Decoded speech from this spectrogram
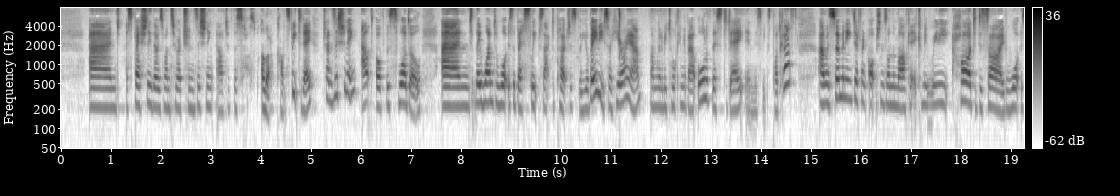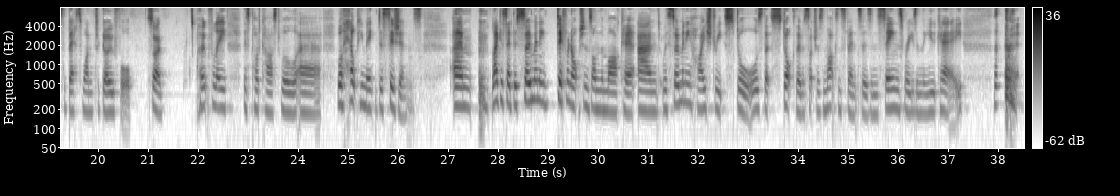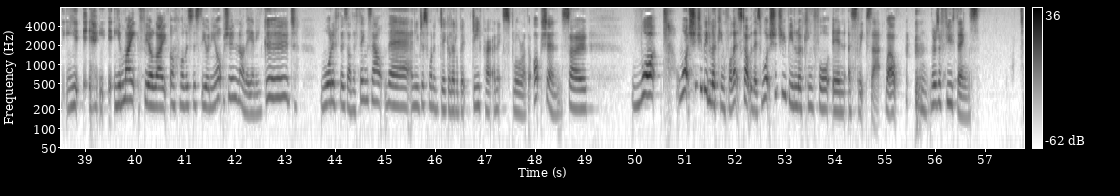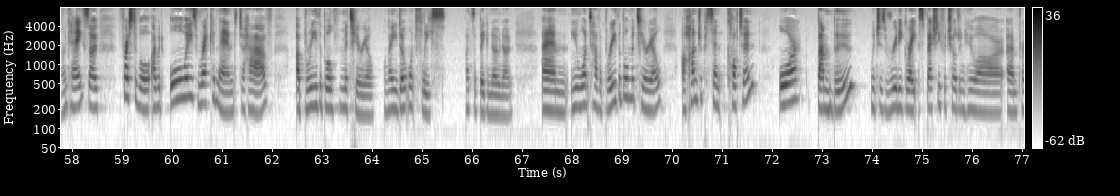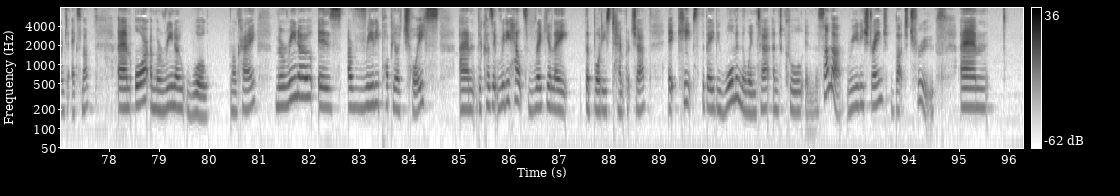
and especially those ones who are transitioning out of the oh, I can't speak today. Transitioning out of the swaddle, and they wonder what is the best sleep sack to purchase for your baby. So here I am. I'm going to be talking about all of this today in this week's podcast. And with so many different options on the market, it can be really hard to decide what is the best one to go for. So hopefully this podcast will uh, will help you make decisions. Um, like I said, there's so many different options on the market, and with so many high street stores that stock them, such as Marks and Spencers and Sainsbury's in the UK, you, you might feel like, oh, well, is this the only option? Are they any good? What if there's other things out there and you just want to dig a little bit deeper and explore other options? So, what what should you be looking for? Let's start with this. What should you be looking for in a sleep sack? Well, there's a few things. Okay, so first of all, I would always recommend to have a breathable material. Okay, you don't want fleece. That's a big no-no. Um, you want to have a breathable material, 100% cotton or bamboo, which is really great, especially for children who are um, prone to eczema um, or a merino wool. Okay, merino is a really popular choice um, because it really helps regulate the body's temperature. It keeps the baby warm in the winter and cool in the summer. Really strange, but true. Um,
